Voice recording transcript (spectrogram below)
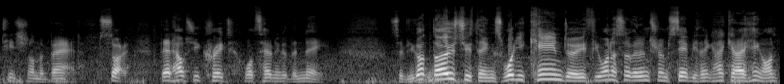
tension on the band. So that helps you correct what's happening at the knee. So if you've got those two things, what you can do, if you want a sort of an interim step, you think, okay, hang on,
